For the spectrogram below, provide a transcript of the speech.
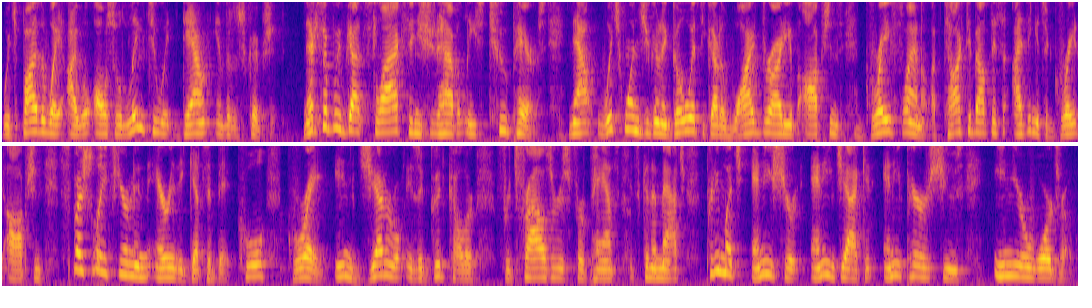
which by the way, I will also link to it down in the description. Next up, we've got slacks, and you should have at least two pairs. Now, which ones you're going to go with? You got a wide variety of options. Gray flannel. I've talked about this. I think it's a great option, especially if you're in an area that gets a bit cool. Gray, in general, is a good color for trousers, for pants. It's going to match pretty much any shirt, any jacket, any pair of shoes in your wardrobe.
